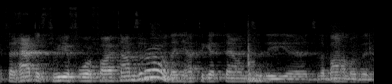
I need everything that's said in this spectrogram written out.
if that happens three or four or five times in a row, then you have to get down to the, uh, to the bottom of it.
